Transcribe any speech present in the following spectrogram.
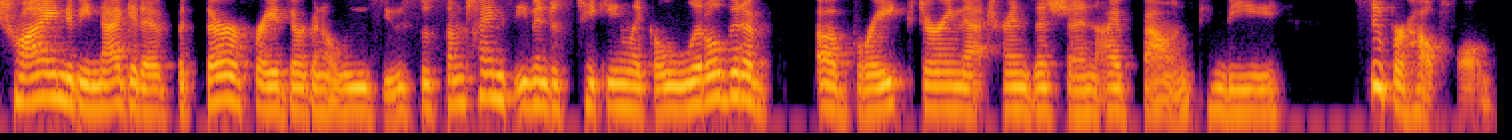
trying to be negative but they're afraid they're going to lose you so sometimes even just taking like a little bit of a break during that transition i've found can be super helpful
